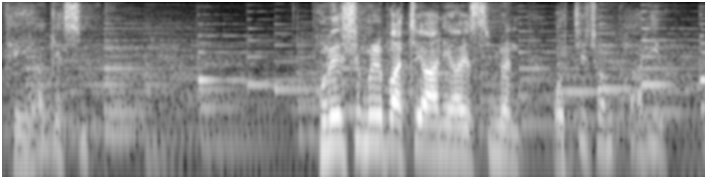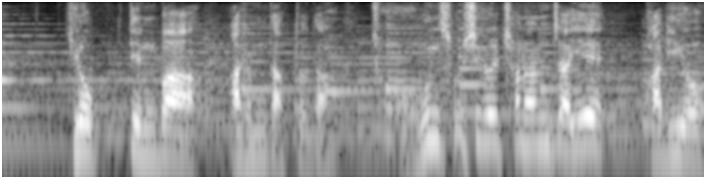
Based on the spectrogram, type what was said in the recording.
되어야겠습니다. 보내심을 받지 아니하였으면 어찌 전 발이요 기록된 바 아름답도다 좋은 소식을 전하는 자의 발이요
